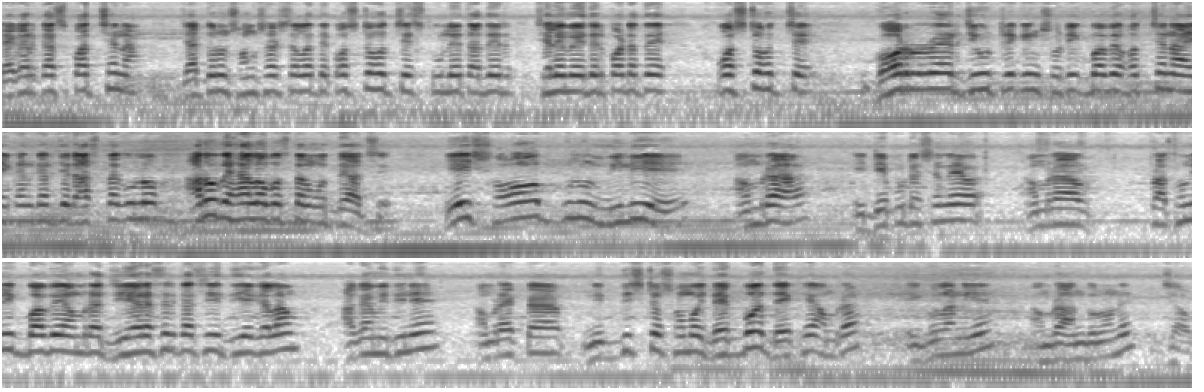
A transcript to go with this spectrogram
রেগার কাজ পাচ্ছে না। যার দরুন সংসার চালাতে কষ্ট হচ্ছে, স্কুলে তাদের ছেলে মেয়েদের পাঠাতে কষ্ট হচ্ছে। গড়ের জিও ট্রেকিং সঠিকভাবে হচ্ছে না, এখানকার যে রাস্তাগুলো আরও বেহাল অবস্থার মধ্যে আছে। এই সবগুলো মিলিয়ে আমরা এই ডেপুটেশনে আমরা প্রাথমিকভাবে আমরা জিআরএসের কাছে দিয়ে গেলাম। আগামী দিনে আমরা একটা নির্দিষ্ট সময় দেখব, দেখে আমরা এইগুলা নিয়ে আমরা আন্দোলনে যাব।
